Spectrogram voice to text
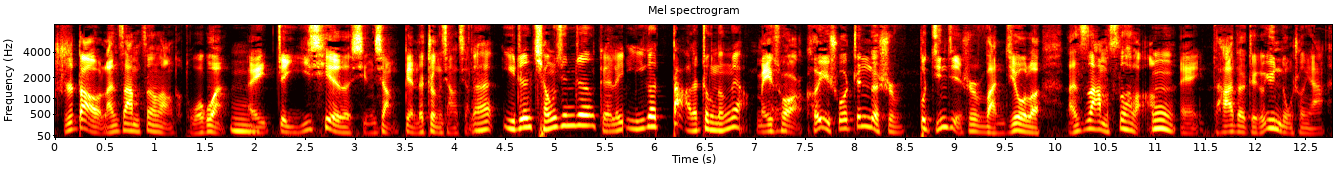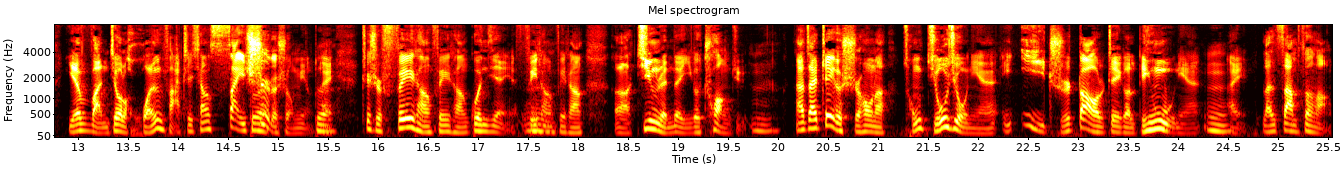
直到兰斯阿姆斯特朗的夺冠，嗯哎，这一切的形象变得正向起来。哎，一针强心针给了一个大的正能量，没错，可以说真的是不仅仅是挽救了兰斯阿姆斯特朗，嗯哎，他的这个运动生涯，也挽救了环法这项赛事的生命，对对哎，这是非常非常关键也非常非常、呃惊人的一个创举。嗯，那在这个时候呢，从九九年哎一直到这个零五年，嗯哎，兰斯阿姆斯特朗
